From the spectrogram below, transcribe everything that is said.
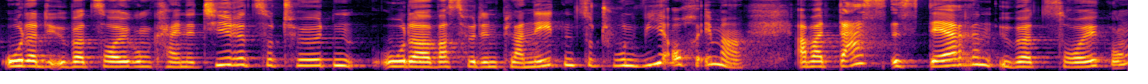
oder die Überzeugung, keine Tiere zu töten oder was für den Planeten zu tun, wie auch immer. Aber das ist deren Überzeugung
